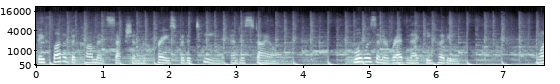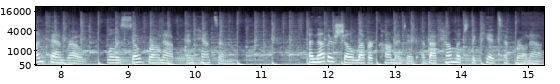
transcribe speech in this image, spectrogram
They flooded the comments section with praise for the teen and his style. Will was in a red Nike hoodie. One fan wrote, Will is so grown up and handsome. Another show lover commented about how much the kids have grown up.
